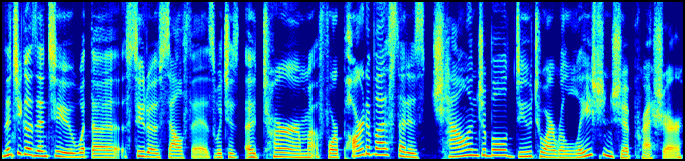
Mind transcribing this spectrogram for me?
Then she goes into what the pseudo self is, which is a term for part of us that is challengeable due to our relationship pressure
